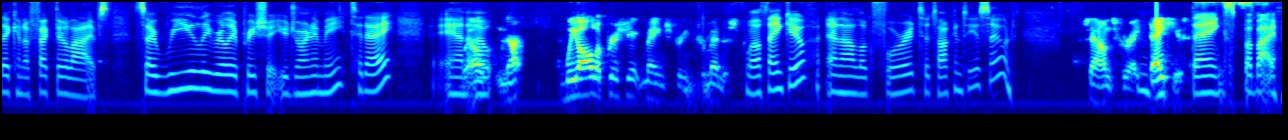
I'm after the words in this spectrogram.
that can affect their lives. So I really, really appreciate you joining me today. And well, not, we all appreciate Main Street tremendously. Well, thank you. And I look forward to talking to you soon. Sounds great. Thank you. Thanks. Bye bye.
